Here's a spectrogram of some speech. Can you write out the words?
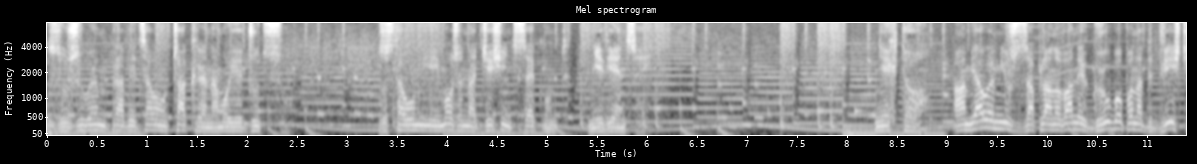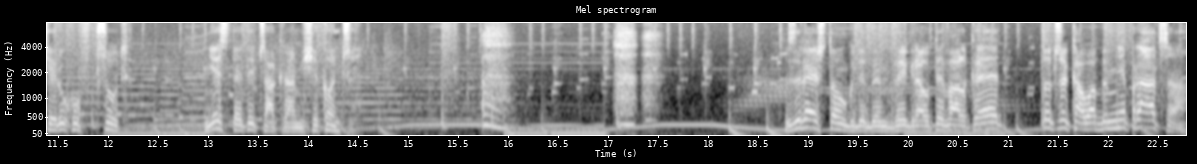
Zużyłem prawie całą czakrę na moje jutsu. Zostało mi jej może na 10 sekund, nie więcej. Niech to a miałem już zaplanowanych grubo ponad 200 ruchów w przód. Niestety czakra mi się kończy. Zresztą, gdybym wygrał tę walkę, to czekałaby mnie praca.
